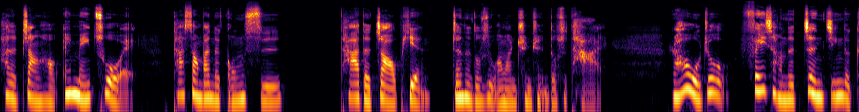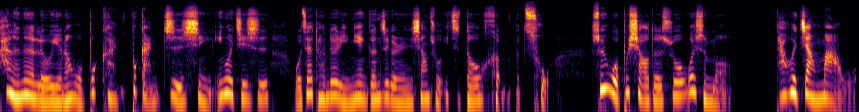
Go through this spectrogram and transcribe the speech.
他的账号，哎，没错，哎，他上班的公司，他的照片真的都是完完全全都是他，哎，然后我就非常的震惊的看了那个留言，然后我不敢不敢置信，因为其实我在团队里面跟这个人相处一直都很不错，所以我不晓得说为什么他会这样骂我，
